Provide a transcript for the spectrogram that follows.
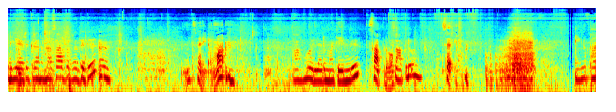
ரெடியாக இருக்கிறேன் நம்ம சாப்பிட்றதுக்கு. சரி அம்மா. வாங்க எல்லாருமா சேர்ந்து சாப்பிடுவோம். சாப்பிடுவோம். சரி. எங்கள் பா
